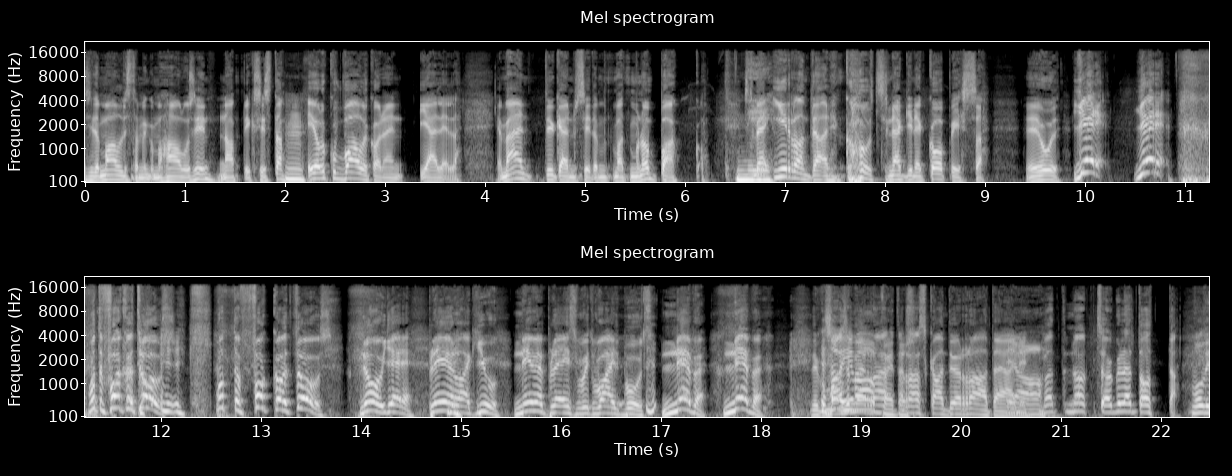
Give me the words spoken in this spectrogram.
siitä mallista, minkä mä halusin, nappiksista, mm. ei ollut kuin valkoinen jäljellä. Ja mä en tykännyt siitä, mutta mä mun on pakko. Niin. Sitten mä irlantilainen coach näki ne kopissa. Ja Jere! Jere! What the fuck are those? What the fuck are those? No, Jere, player like you never plays with white boots. Never, never. Niin kun se mä oon hyvä opetus. raskaan työn raataja, niin mä, no se on kyllä totta. Mulla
